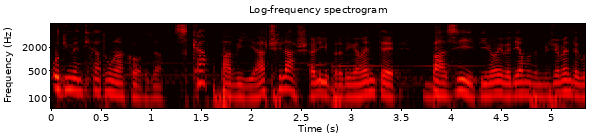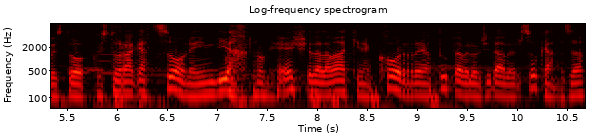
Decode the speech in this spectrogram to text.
ho dimenticato una cosa. Scappa via, ci lascia lì praticamente basiti. Noi vediamo semplicemente questo, questo ragazzone indiano che esce dalla macchina e corre a tutta velocità verso casa.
